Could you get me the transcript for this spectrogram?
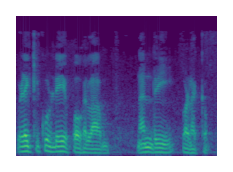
விளக்கிக் கொண்டே போகலாம். நன்றி வணக்கம்.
